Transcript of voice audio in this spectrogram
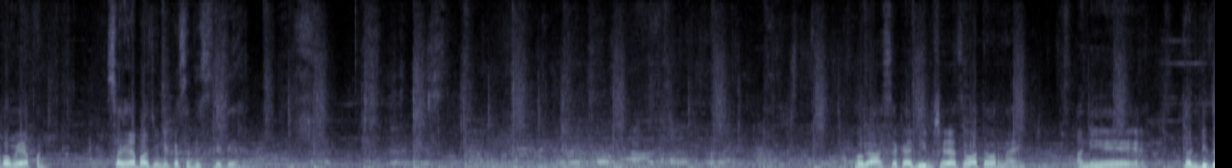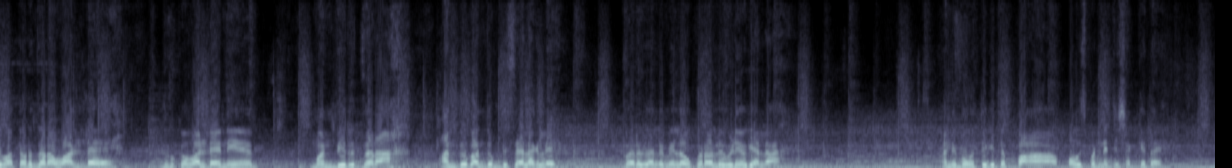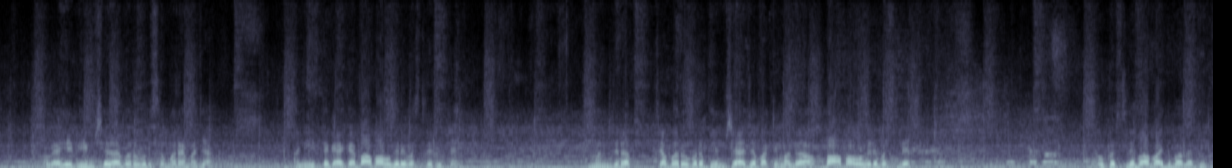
बघूया आपण सगळ्या बाजूने कसं दिसते ते. बघा असं काय भीमशिलाचं वातावरण आहे. आणि थंडीचं वातावरण जरा वाढलं आहे धुकं वाढलं आहे आणि मंदिर जरा अंधुक अंतूक दिसायला लागले बरं झालं मी लवकर आलो व्हिडिओ घ्यायला. आणि बहुतेक इथं पा पाऊस पडण्याची शक्यता आहे. बघा हे भीमशिला बरोबर समोर आहे माझ्या. आणि इथं काय काय बाबा वगैरे बसले तिथे मंदिराच्या बरोबर भीमशाळाच्या पाठीमागं बाबा वगैरे बसलेत. हो कसले बाबा आहेत बघा ते.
